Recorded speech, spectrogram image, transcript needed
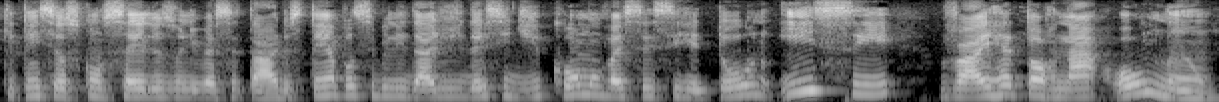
que têm seus conselhos universitários, têm a possibilidade de decidir como vai ser esse retorno e se vai retornar ou não.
